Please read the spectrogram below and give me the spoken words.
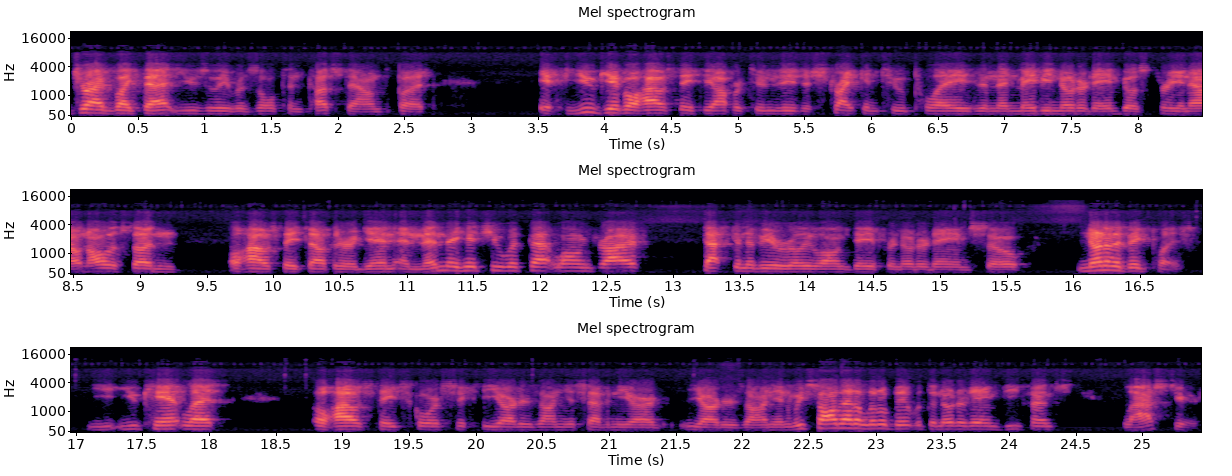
drives like that usually result in touchdowns. But if you give Ohio State the opportunity to strike in two plays and then maybe Notre Dame goes three and out, and all of a sudden Ohio State's out there again, and then they hit you with that long drive, that's going to be a really long day for Notre Dame. So none of the big plays. You, you can't let Ohio State score 60 yarders on you, 70 yard yarders on you, and we saw that a little bit with the Notre Dame defense last year.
